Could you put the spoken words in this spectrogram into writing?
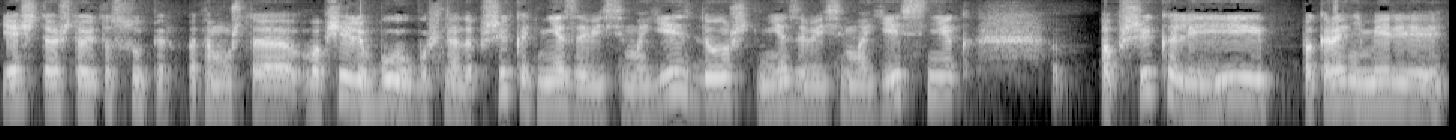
Я считаю, что это супер, потому что вообще любую обувь надо пшикать, независимо есть дождь, независимо есть снег. Попшикали и, по крайней мере,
